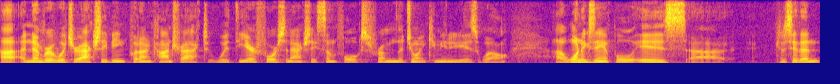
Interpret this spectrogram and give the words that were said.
uh, a number of which are actually being put on contract with the Air Force and actually some folks from the joint community as well. Uh, one example is uh, can I say the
